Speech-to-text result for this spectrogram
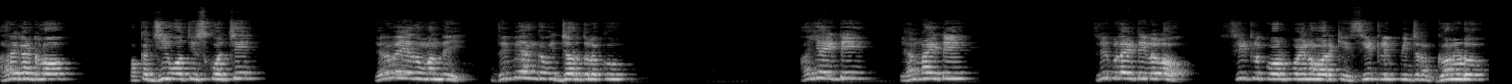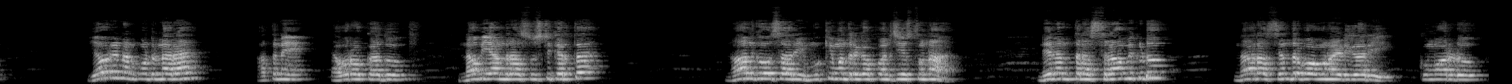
అరగంటలో ఒక జీవో తీసుకొచ్చి ఇరవై ఐదు మంది దివ్యాంగ విద్యార్థులకు ఐఐటి ఎన్ఐటి త్రిపుల్ ఐటీలలో సీట్లు కోల్పోయిన వారికి సీట్లు ఇప్పించిన గనుడు ఎవరైనా అనుకుంటున్నారా? అతనే ఎవరో కాదు నవ్యాంధ్ర సృష్టికర్త నాలుగవసారి ముఖ్యమంత్రిగా పనిచేస్తున్న నిరంతర శ్రామికుడు నారా చంద్రబాబు నాయుడు గారి కుమారుడు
